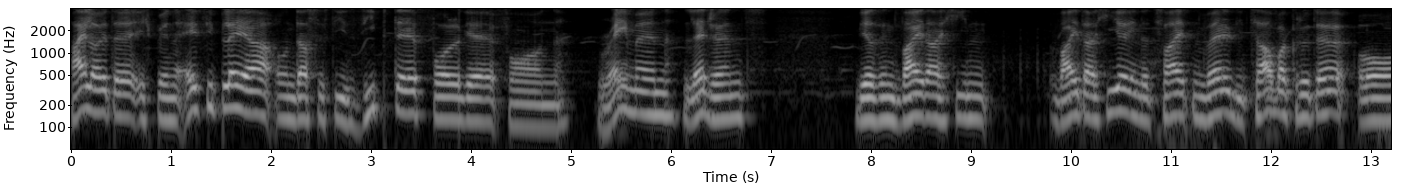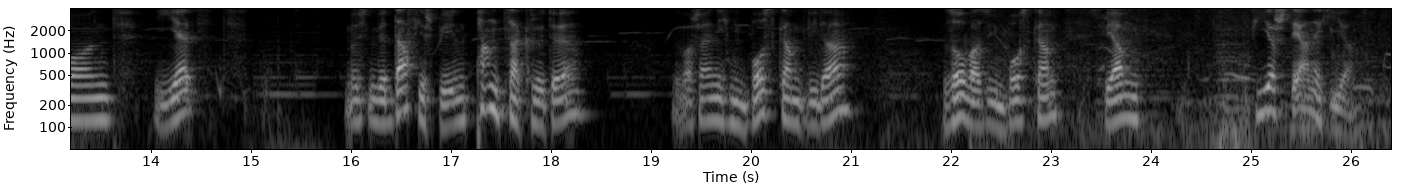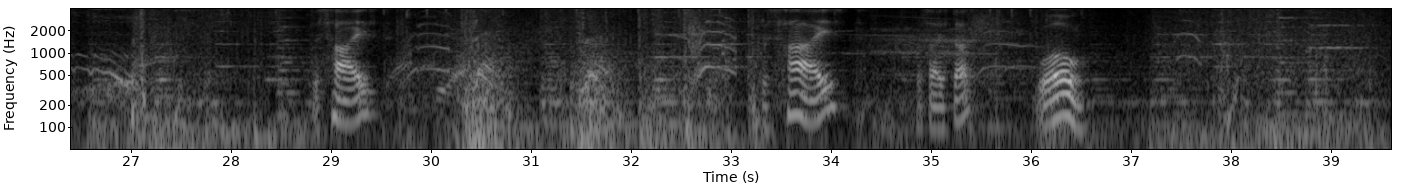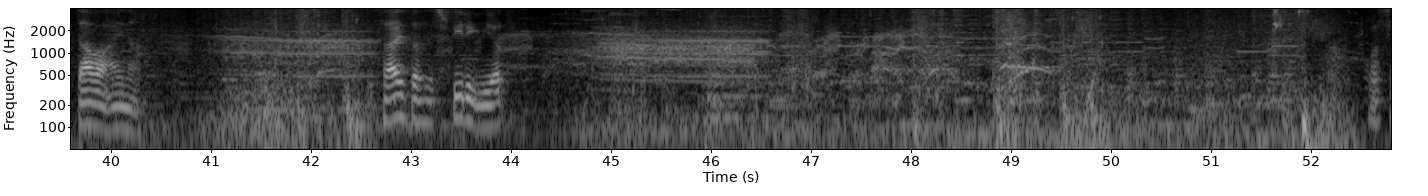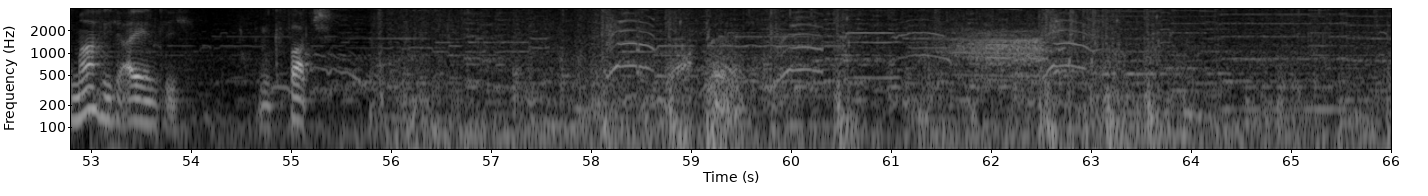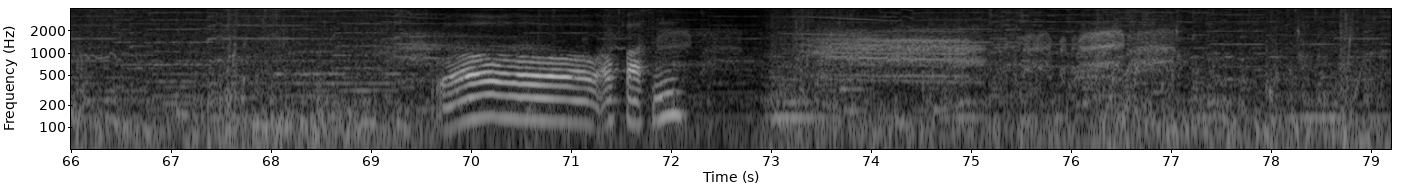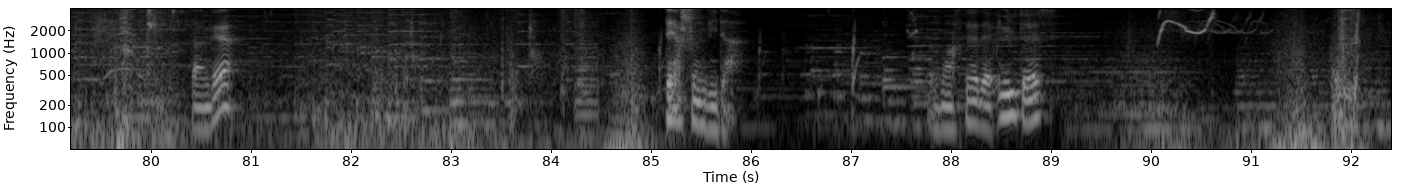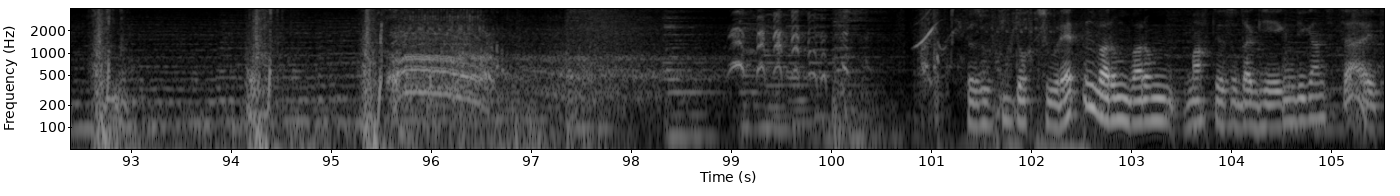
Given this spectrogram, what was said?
Hi Leute, ich bin AC Player und das ist die siebte Folge von Rayman Legends. Wir sind weiterhin weiter hier in der zweiten Welt, die Zauberkrüte und jetzt müssen wir das hier spielen, Panzerkrüte. Wahrscheinlich ein Bosskampf wieder. Sowas wie ein Bosskampf. Wir haben vier Sterne hier. Das heißt... Das heißt... Was heißt das? Wow. Da war einer. Das heißt, dass es schwierig wird. Was mache ich eigentlich? Ein Quatsch. Aufpassen. Danke. Der schon wieder. Was macht er? Der ölt es. Zu retten. Warum, warum macht er so dagegen die ganze Zeit?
